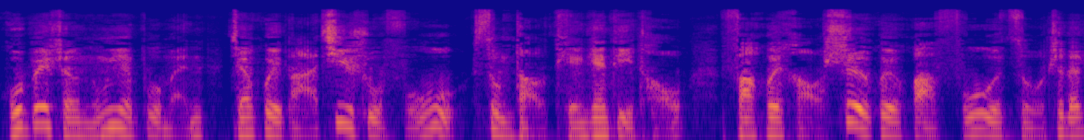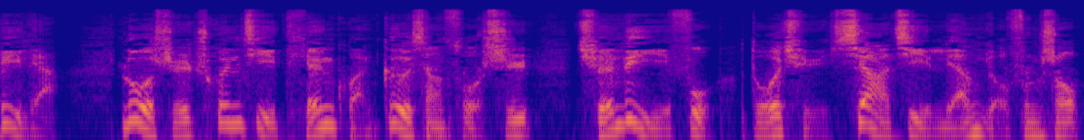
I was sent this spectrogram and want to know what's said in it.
湖北省农业部门将会把技术服务送到田间地头，发挥好社会化服务组织的力量，落实春季田管各项措施，全力以赴夺取夏季粮油丰收。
